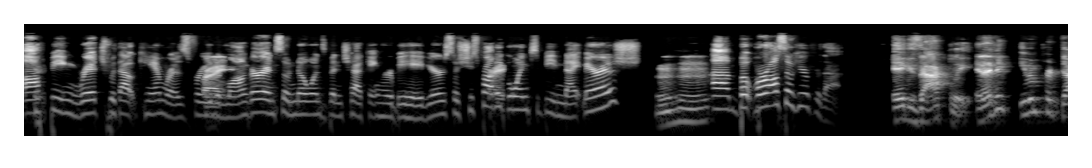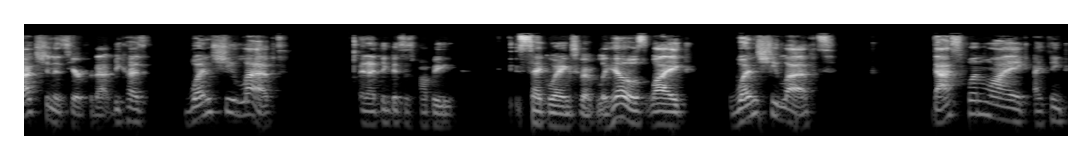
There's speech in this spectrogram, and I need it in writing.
off being rich without cameras for right. even longer, and so no one's been checking her behavior. So she's probably right. going to be nightmarish. Mm-hmm. Um, but we're also here for that. Exactly, and I think even production is here for that because when she left, and I think this is probably segueing to Beverly Hills, like when she left, that's when like I think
